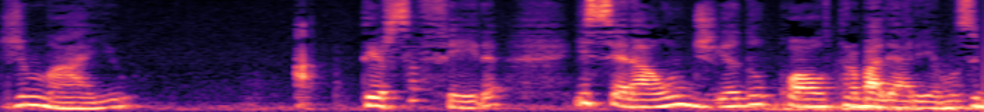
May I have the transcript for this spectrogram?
de maio terça-feira, e será um dia no qual trabalharemos e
